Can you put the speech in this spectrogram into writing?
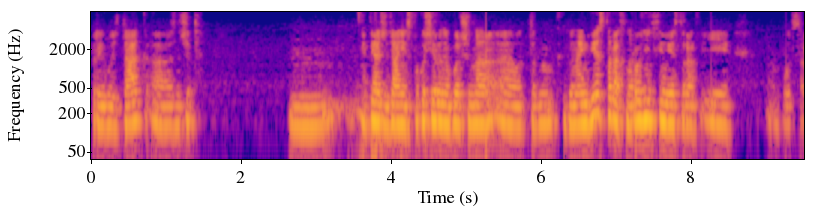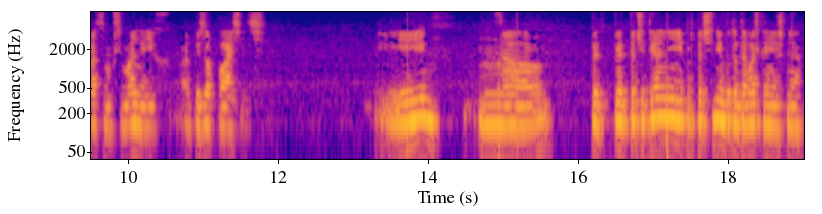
прибыль. Так, а, значит, опять же, да, они сфокусированы больше на, вот, как бы на инвесторах, на розничных инвесторов и будут стараться максимально их обезопасить. И предпочтение, предпочтение будут давать, конечно,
